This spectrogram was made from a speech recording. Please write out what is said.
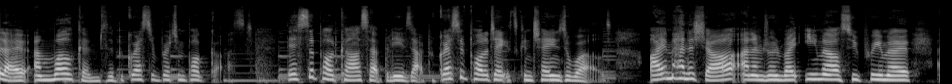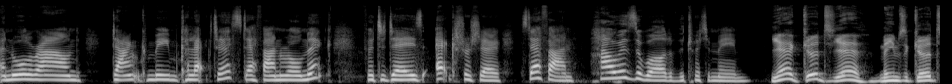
Hello, and welcome to the Progressive Britain podcast. This is a podcast that believes that progressive politics can change the world. I'm Henna Shah, and I'm joined by email supremo and all around dank meme collector, Stefan Rolnick, for today's extra show. Stefan, how is the world of the Twitter meme? Yeah, good. Yeah, memes are good.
